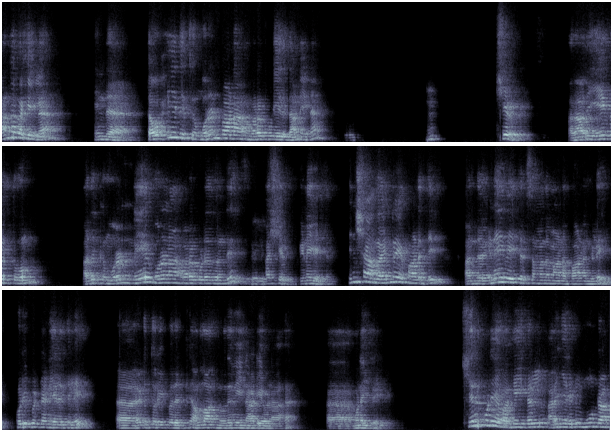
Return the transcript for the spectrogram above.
அந்த வகையில இந்த தௌஹீதுக்கு முரண்பாடாக வரக்கூடியது தான் என்ன? ஷிர் அதாவது ஏகத்துவம் அதுக்கு முரண் நேர் முரணாக வரக்கூடியது வந்து அஷிர் இணை வைத்தல் இன்ஷா அந்த இன்றைய பாடத்தில் அந்த இணை வைத்தல் சம்பந்தமான பாடங்களை குறிப்பிட்ட நேரத்திலே எடுத்துரைப்பதற்கு அல்லாஹ் உதவியை நாடியவனாக முனைகிறேன். சிறப்புடைய வகைகள் அறிஞர்கள் மூன்றாக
